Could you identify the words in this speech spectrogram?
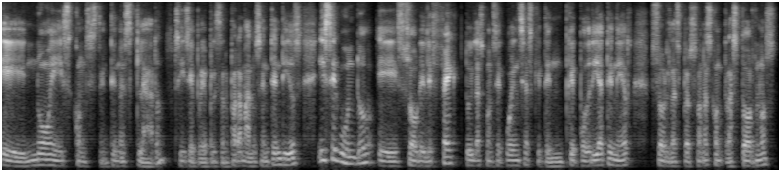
eh, no es consistente, no es claro, sí se puede prestar para malos entendidos. Y segundo, eh, sobre el efecto y las consecuencias que, que podría tener sobre las personas con trastornos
